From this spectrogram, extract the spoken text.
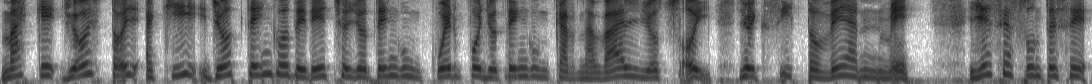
más que yo estoy aquí, yo tengo derecho, yo tengo un cuerpo, yo tengo un carnaval, yo soy, yo existo, véanme. Y ese asunto, ese,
